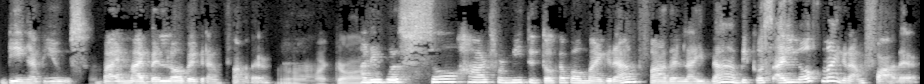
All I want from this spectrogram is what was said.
being abused by my beloved grandfather. Oh my God. And it was so hard for me to talk about my grandfather like that because I love my grandfather.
